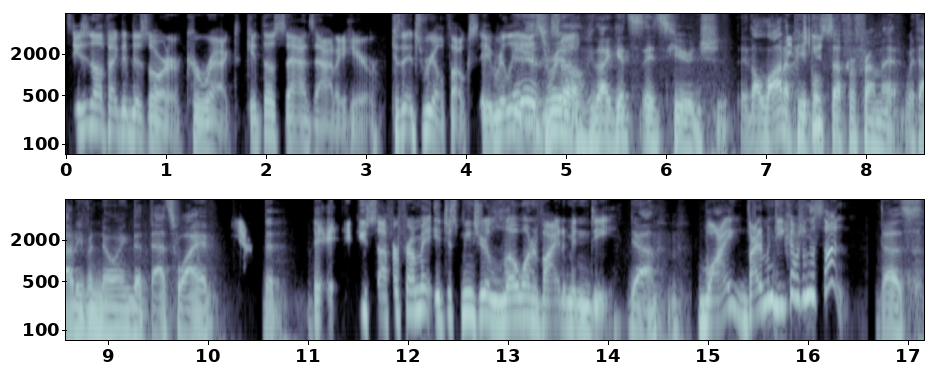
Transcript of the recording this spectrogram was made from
Seasonal affective disorder. Correct. Get those SADS out of here. Because it's real, folks. It really It is. is And so- real. like it's it's huge. A lot of people you- suffer from it without even knowing that that's why. That i- i- if you suffer from it, it just means you're low on vitamin D. yeah, Why? Vitamin D comes from the sun. Does.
